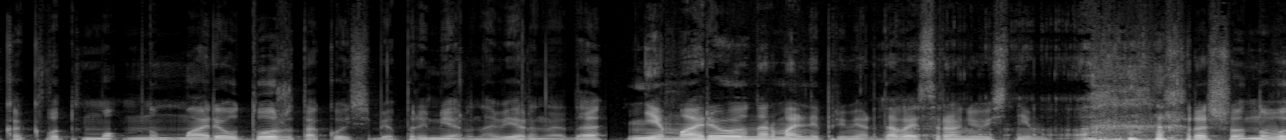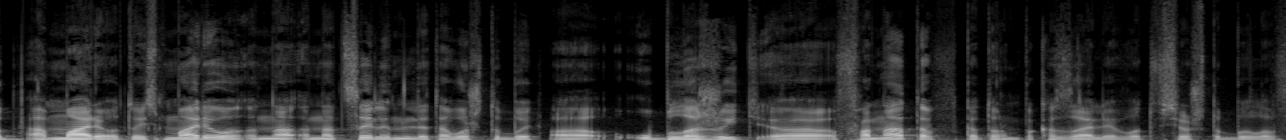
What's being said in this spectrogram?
как вот, ну, Марио тоже такой себе пример, наверное, да? Не, Марио нормальный пример, давай сравнивай с ним. Хорошо, ну вот, а Марио, то есть Марио на- нацелен для того, чтобы а, ублажить а, фанатов, которым показали вот все, что было в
